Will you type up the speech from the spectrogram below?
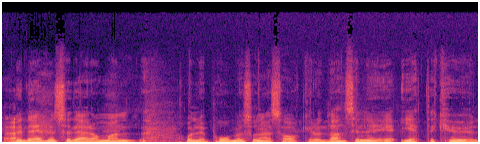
Men det är väl sådär om man håller på med sådana här saker och dansen är jättekul.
